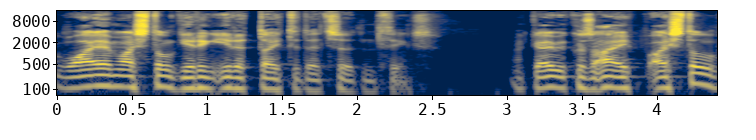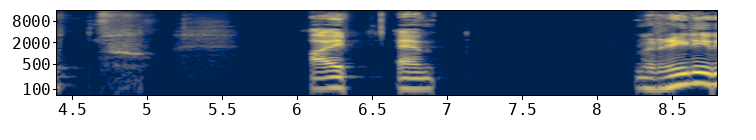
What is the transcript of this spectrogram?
Why am I still getting irritated at certain things? Okay, because I I still I am really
